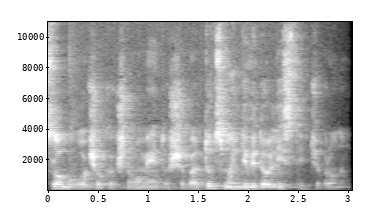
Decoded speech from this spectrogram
Celo mogoče v kakšnem momentu še bolj. Tudi smo individualisti. Čeprav nam...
